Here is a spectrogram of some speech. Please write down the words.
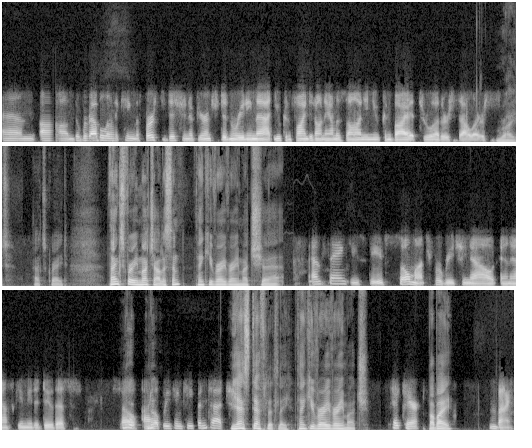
And um, the Rebel and the King, the first edition, if you're interested in reading that, you can find it on Amazon and you can buy it through other sellers. Right. That's great. Thanks very much, Alison. Thank you very, very much. Uh, And thank you, Steve, so much for reaching out and asking me to do this. So No, I no. hope we can keep in touch. yes, definitely. Thank you very, very much. Take care. Bye bye. Bye.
